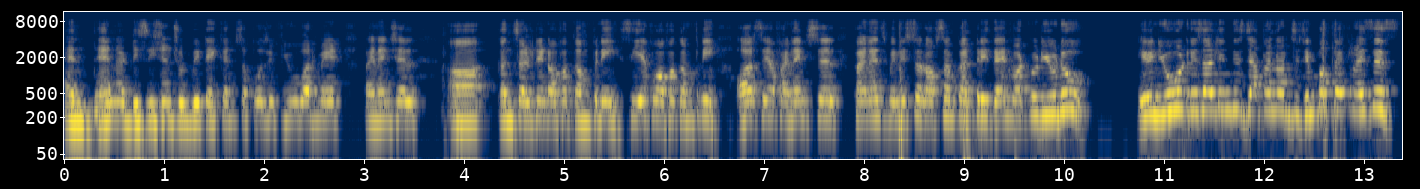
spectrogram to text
and then a decision should be taken? Suppose if you were made financial uh, consultant of a company cfo of a company or say a financial finance minister of some country then what would you do? Even you would result in this japan or zimbabwe crisis.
